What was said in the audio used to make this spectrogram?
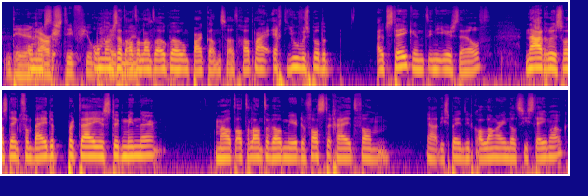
Deed ondanks stiftje Ondanks dat moment. Atalanta ook wel een paar kansen had gehad. Maar echt, Juve speelde uitstekend in die eerste helft. Na rust was denk ik van beide partijen een stuk minder. Maar had Atalanta wel meer de vastigheid van... Ja, die speelt natuurlijk al langer in dat systeem ook.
